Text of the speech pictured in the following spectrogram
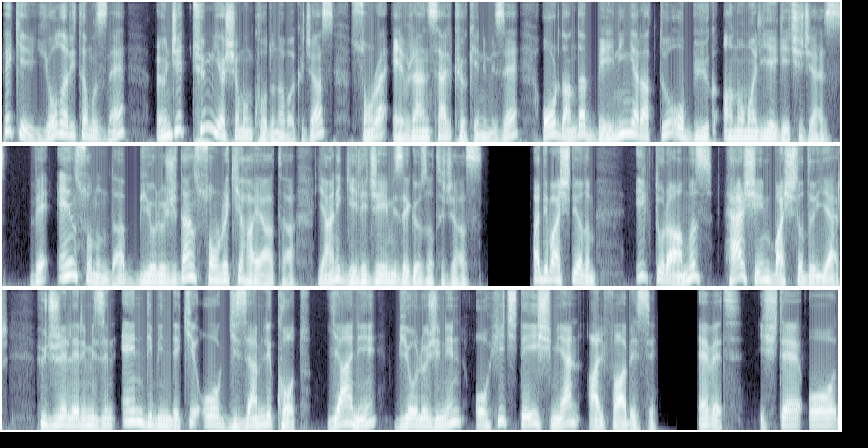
Peki yol haritamız ne? Önce tüm yaşamın koduna bakacağız, sonra evrensel kökenimize, oradan da beynin yarattığı o büyük anomaliye geçeceğiz. Ve en sonunda biyolojiden sonraki hayata, yani geleceğimize göz atacağız. Hadi başlayalım. İlk durağımız her şeyin başladığı yer. Hücrelerimizin en dibindeki o gizemli kod. Yani biyolojinin o hiç değişmeyen alfabesi. Evet, işte o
